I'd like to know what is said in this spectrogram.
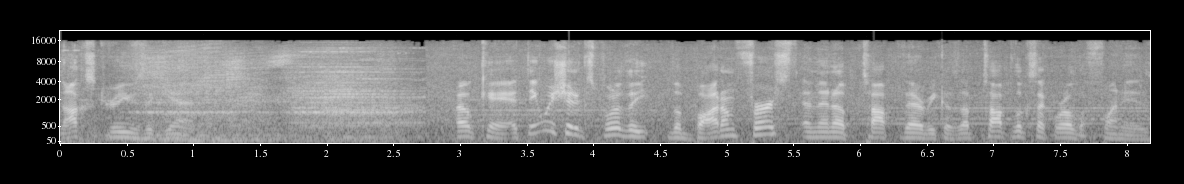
Nox Greaves again. Okay, I think we should explore the, the bottom first and then up top there because up top looks like where all the fun is.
